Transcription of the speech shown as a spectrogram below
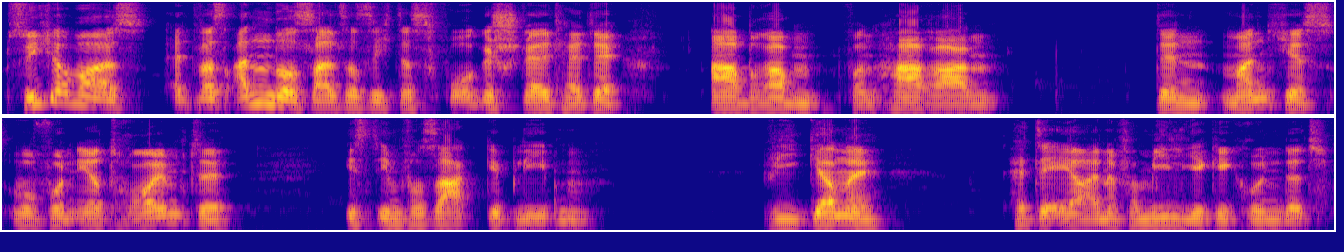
Sicher war es etwas anders, als er sich das vorgestellt hätte. Abraham von Haran. Denn manches, wovon er träumte, ist ihm versagt geblieben. Wie gerne hätte er eine Familie gegründet,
